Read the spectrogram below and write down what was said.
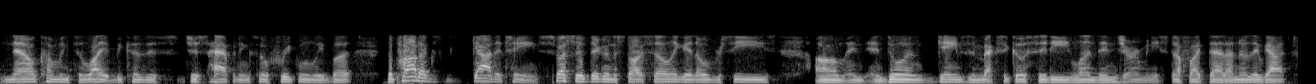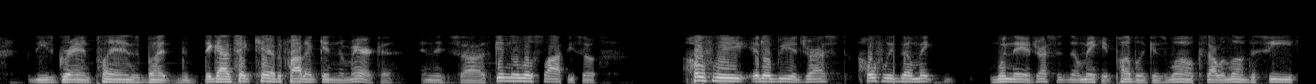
now coming to light because it's just happening so frequently but the product's got to change especially if they're going to start selling it overseas um and and doing games in Mexico City, London, Germany, stuff like that. I know they've got these grand plans, but they got to take care of the product in America and it's uh it's getting a little sloppy so hopefully it'll be addressed. Hopefully they'll make when they address it, they'll make it public as well. Because I would love to see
